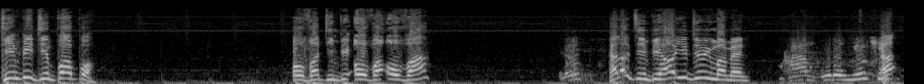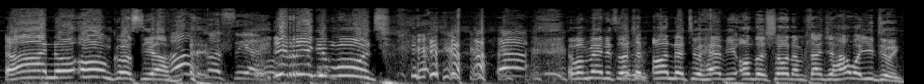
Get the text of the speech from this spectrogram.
Timpi Timpopo. Over, Timpi, over, over. Hello? Hello, Timpi. How are you doing, my man? I'm good on you, Chief. Ah, ah no, oh, Ngosia. Oh, Nkosia. Irigi Mood. My man, it's such an honor to have you on the show, Namhlanje. How are you doing?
